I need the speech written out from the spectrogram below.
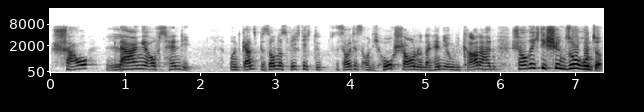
Schau lange aufs Handy. Und ganz besonders wichtig, du solltest auch nicht hochschauen und dein Handy irgendwie gerade halten. Schau richtig schön so runter.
